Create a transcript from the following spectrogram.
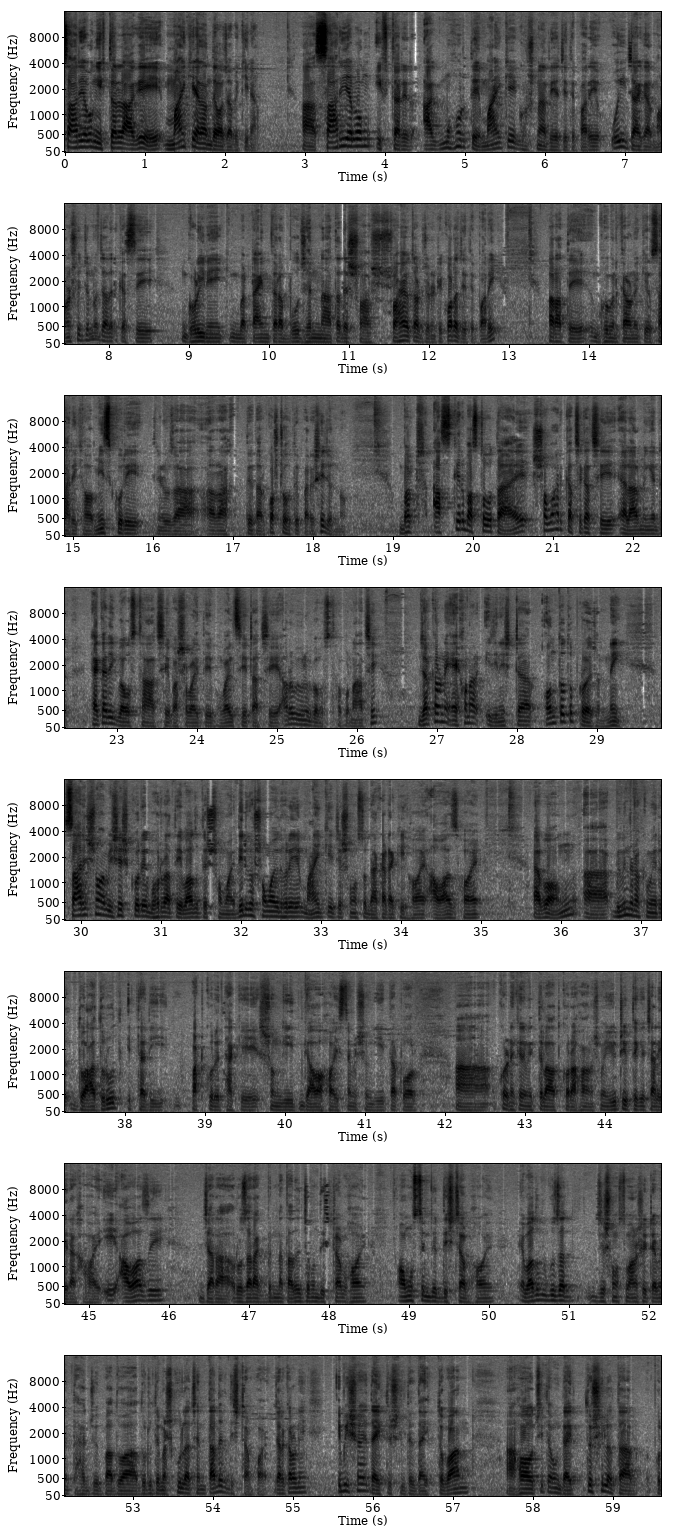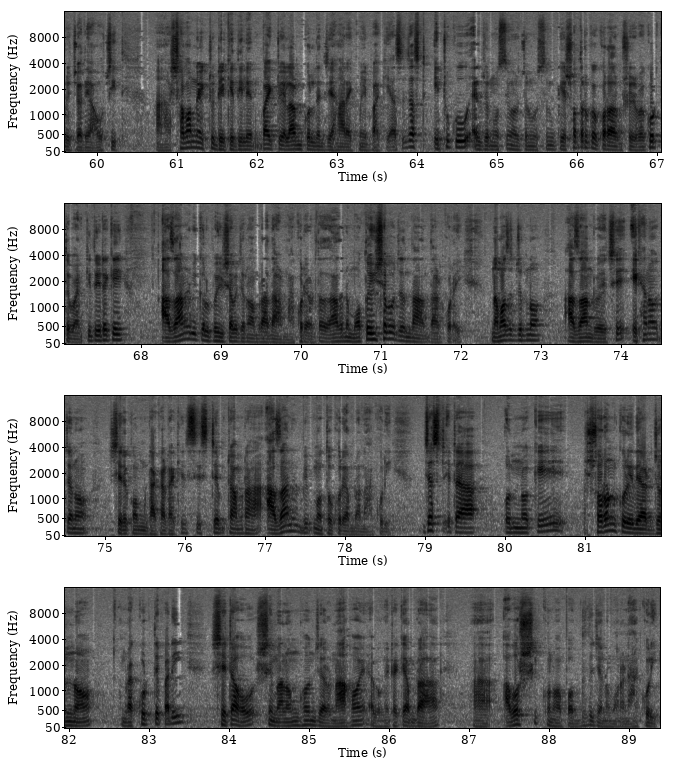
সাহরি এবং ইফতারের আগে মাইকে এলান দেওয়া যাবে কিনা? সাহরি এবং ইফতারের আগ মুহূর্তে মাইকে ঘোষণা দেওয়া যেতে পারে ওই জায়গার মানুষের জন্য যাদের কাছে ঘড়ি নেই কিংবা টাইম তারা বোঝেন না, তাদের সহ- সহায়তার জন্য এটি করা যেতে পারে। রাতে ঘুমের কারণে কেউ সাহরি খাওয়া মিস করে তিনি রোজা রাখতে তার কষ্ট হতে পারে সেই জন্য বাট আজকের বাস্তবতায় সবার কাছে কাছে অ্যালার্মিংয়ের একাধিক ব্যবস্থা আছে বাসা বাড়িতে মোবাইল সেট আছে, আরও বিভিন্ন ব্যবস্থাপনা আছে, যার কারণে এখন আর এই জিনিসটার অন্তত প্রয়োজন নেই। সাহারির সময় বিশেষ করে ভোর রাতে ইবাদতের সময়, দীর্ঘ সময় ধরে মাইকে যে সমস্ত ডাকাডাকি হয়, আওয়াজ হয় এবং বিভিন্ন রকমের দোয়া, দরুদ ইত্যাদি পাঠ করে থাকে, সংগীত গাওয়া হয়, ইসলামী সংগীত, তারপর কোরআন কারিমের তেলাওয়াত করা হয়, অনেক সময় ইউটিউব থেকে চালিয়ে রাখা হয়। এই আওয়াজে যারা রোজা রাখবেন না, তাদের যেমন ডিস্টার্ব হয়, অমুসলিমদের ডিস্টার্ব হয় এবাদত গুজার যে সমস্ত মানুষ এই টাইমে তাহাজুদ বা দোয়া দুরুতে মাসকুল আছেন, তাদের ডিস্টার্ব হয়। যার কারণে এ বিষয়ে দায়িত্বশীলদের দায়িত্ববান। হওয়া উচিত এবং দায়িত্বশীলতার পরিচয় দেওয়া উচিত। সামান্য একটু ডেকে দিলেন বা একটু অ্যালার্ম করলেন যে হ্যাঁ এক মিনিট বাকি আছে। জাস্ট এটুকু একজন মুসলিম একজন মুসলিমকে সতর্ক করার বিষয় করতে পারেন। কিন্তু এটাকে আজানের বিকল্প হিসাবে যেন আমরা দাঁড় না করি অর্থাৎ আজানের মতো হিসাবেও যেন দাঁড় করাই। নামাজের জন্য আজান রয়েছে, এখানেও যেন সেরকম ডাকাডাকির সিস্টেমটা আমরা আজানের মতো করে আমরা না করি। জাস্ট এটা অন্যকে স্মরণ করে দেওয়ার জন্য আমরা করতে পারি, সেটাও সীমালঙ্ঘন যেন না হয় এবং এটাকে আমরা আবশ্যিক কোনো পদ্ধতি যেন মনে না করি।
